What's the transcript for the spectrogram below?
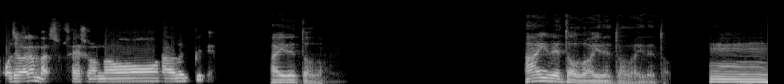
puedes llevar ambas. O sea, eso no nada lo impide. Hay de todo. Hay de todo, hay de todo, hay de todo. Mm.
